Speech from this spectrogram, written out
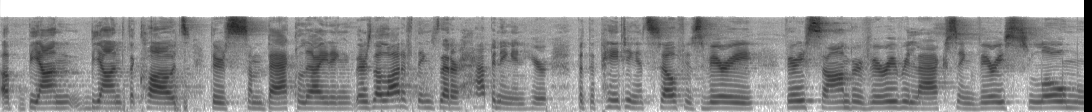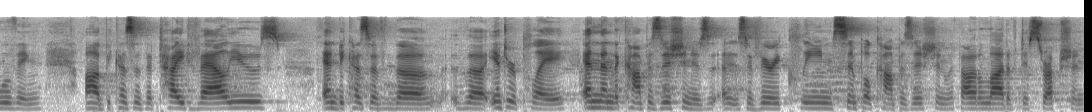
up beyond, beyond the clouds, there's some backlighting. There's a lot of things that are happening in here, but the painting itself is very, very somber, very relaxing, very slow moving uh, because of the tight values and because of the, the interplay. And then the composition is, is a very clean, simple composition without a lot of disruption.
